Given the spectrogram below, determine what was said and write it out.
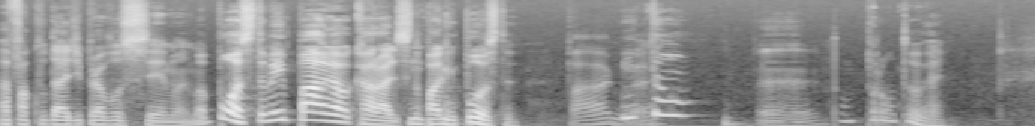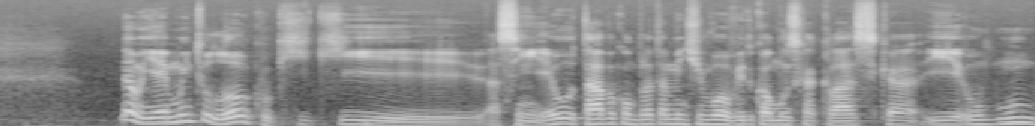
a faculdade pra você, mano. Mas, pô, você também paga, caralho, você não paga imposto? Pago, é. Então, Aham. então pronto, velho. Não, e é muito louco que, que, assim, eu tava completamente envolvido com a música clássica e o um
